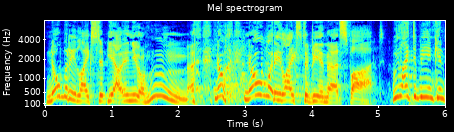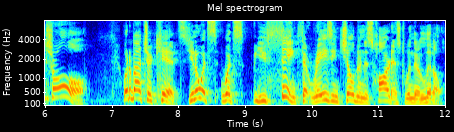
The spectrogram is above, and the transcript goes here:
Nobody likes to, yeah, and you go, hmm. No, nobody likes to be in that spot. We like to be in control. What about your kids? You know what's, what's, you think that raising children is hardest when they're little.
